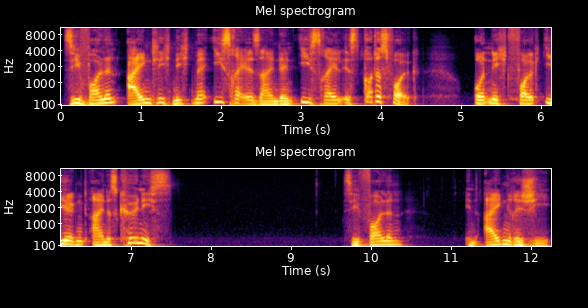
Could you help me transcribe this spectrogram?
Sie wollen eigentlich nicht mehr Israel sein, denn Israel ist Gottes Volk und nicht Volk irgendeines Königs. Sie wollen in Eigenregie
